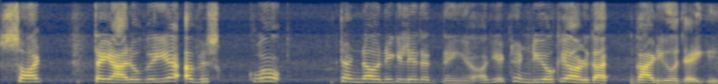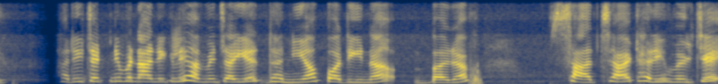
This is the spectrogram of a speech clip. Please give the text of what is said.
सॉट तैयार हो गई है अब इसको ठंडा होने के लिए रख देंगे और ये ठंडी होकर और गा, गाढ़ी हो जाएगी। हरी चटनी बनाने के लिए हमें चाहिए धनिया पुदीना बर्फ़ सात से आठ हरी मिर्चें,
